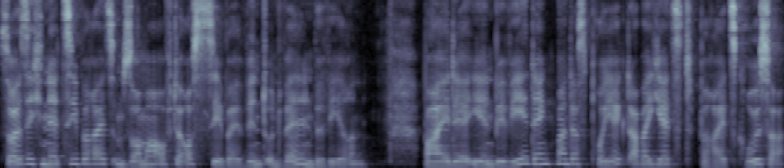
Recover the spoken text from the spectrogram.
soll sich Netzi bereits im Sommer auf der Ostsee bei Wind und Wellen bewähren. Bei der ENBW denkt man das Projekt aber jetzt bereits größer.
